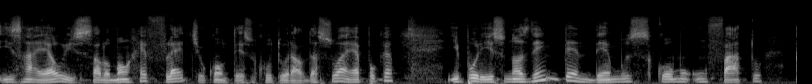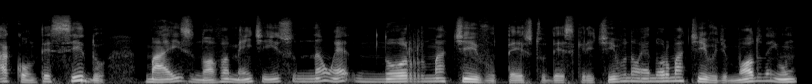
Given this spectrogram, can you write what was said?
Israel e Salomão reflete o contexto cultural da sua época e por isso nós entendemos como um fato acontecido, mas novamente isso não é normativo. Texto descritivo não é normativo de modo nenhum.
